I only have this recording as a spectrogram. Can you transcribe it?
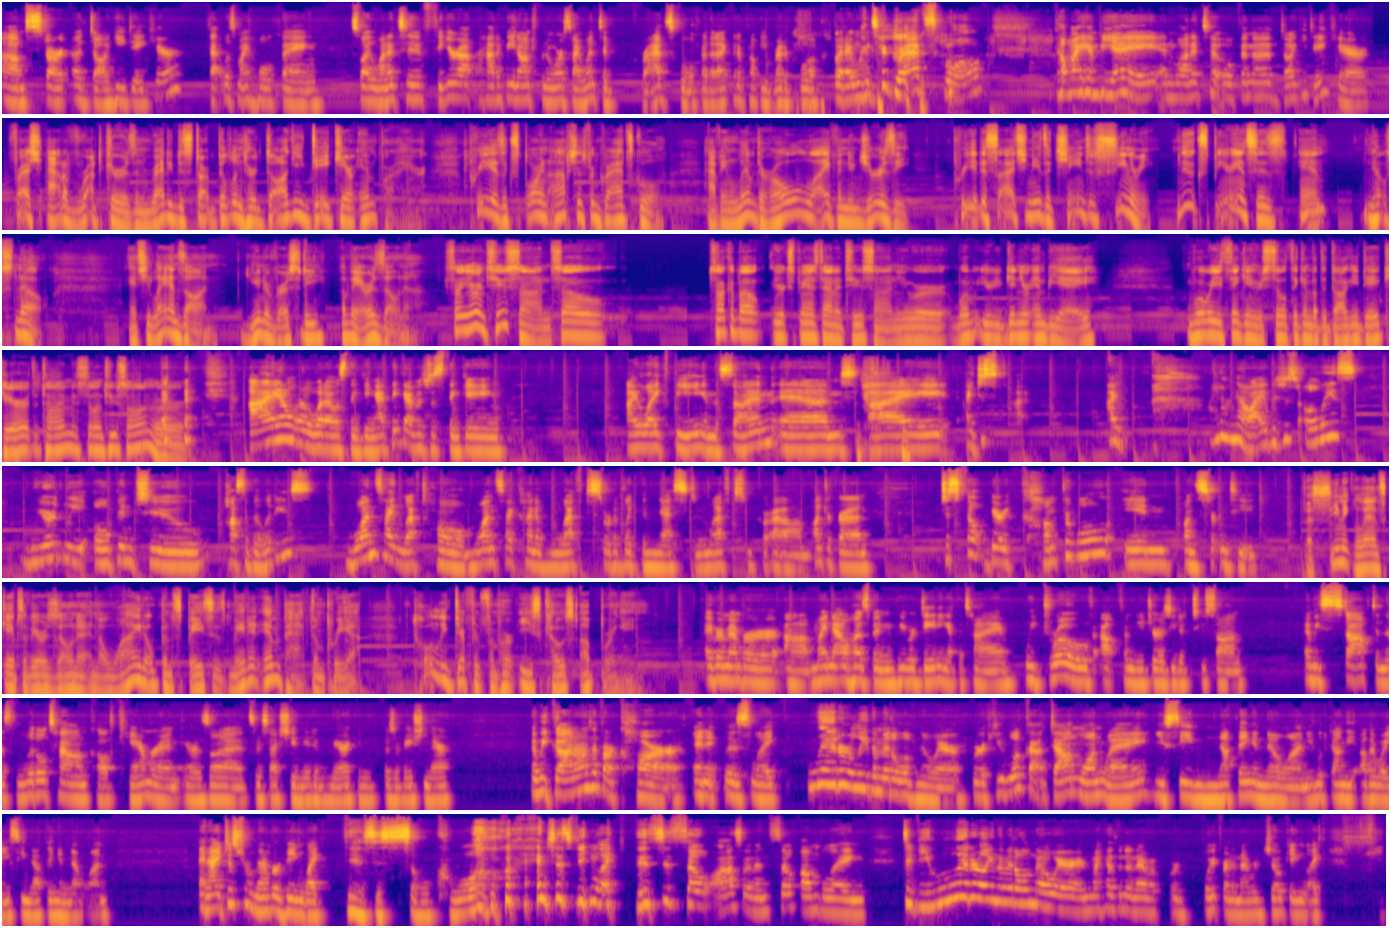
um, start a doggy daycare. That was my whole thing. So i wanted to figure out how to be an entrepreneur. So i went to grad school for that. I could have probably read a book but i went to grad school got my mba and wanted to open a doggy daycare. Fresh out of rutgers and ready to start building her doggy daycare empire Priya is exploring options for grad school. Having lived her whole life in New Jersey, Priya decides she needs a change of scenery, new experiences, and no snow. And she lands on University of Arizona. So you're in Tucson. So talk about your experience down in Tucson. You were what you're getting your MBA. What were you thinking? You were still thinking about the doggy daycare at the time? Is still in Tucson, or I don't know what I was thinking. I think I was just thinking I like being in the sun and I I just I, I don't know. I was just always weirdly open to possibilities. Once I left home, once I kind of left sort of like the nest and left um, undergrad, just felt very comfortable in uncertainty. The scenic landscapes of Arizona and the wide open spaces made an impact on Priya, totally different from her East Coast upbringing. I remember uh, my now husband, we were dating at the time. We drove out from New Jersey to Tucson and we stopped in this little town called Cameron, Arizona. It's, there's actually a Native American reservation there. And we got out of our car and it was like literally the middle of nowhere, where if you look out down one way, you see nothing and no one. You look down the other way, you see nothing and no one. And I just remember being like, this is so cool. and just being like, this is so awesome and so humbling to be literally in the middle of nowhere. And my husband and I, were, or boyfriend and I, were joking like,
